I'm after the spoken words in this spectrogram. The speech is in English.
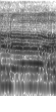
para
